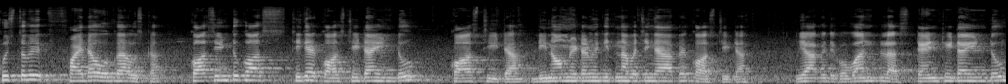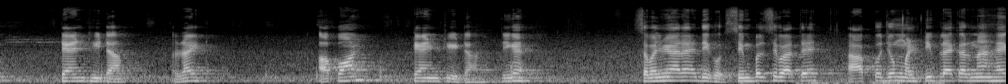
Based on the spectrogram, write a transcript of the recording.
कुछ तो भी फ़ायदा होगा उसका। कॉस इंटू कॉस ठीक है? Cos theta into cos theta denominator में कितना बचेंगे यहाँ पे? कॉस थीटा यहाँ पे देखो one plus tan theta into tan theta right upon tan theta ठीक है? समझ में आ रहा है? देखो सिंपल सी बात है। आपको जो मल्टीप्लाई करना है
